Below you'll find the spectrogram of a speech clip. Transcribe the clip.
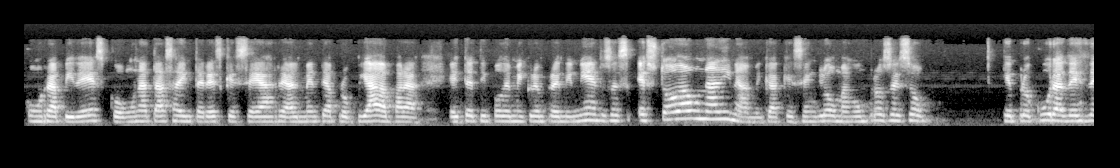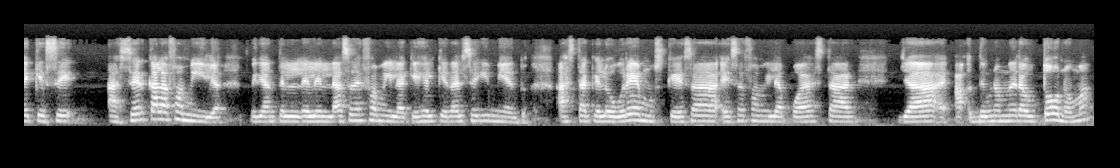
con rapidez, con una tasa de interés que sea realmente apropiada para este tipo de microemprendimientos. Es, es toda una dinámica que se engloma en un proceso que procura desde que se acerca a la familia mediante el, enlace de familia, que es el que da el seguimiento, hasta que logremos que esa, esa familia pueda estar ya de una manera autónoma,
